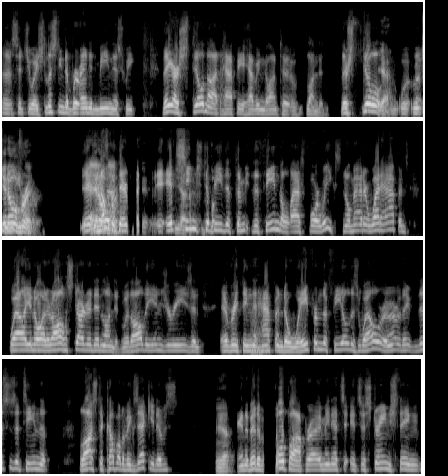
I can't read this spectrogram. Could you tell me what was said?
uh, situation. Listening to Brandon Beane this week, they are still not happy having gone to London. They're still yeah. get over it. Yeah, no, but there. It yeah. seems to be the th- the theme the last four weeks. No matter what happens, well, you know what? It all started in London with all the injuries and everything that mm. happened away from the field as well. Remember, they this is a team that lost a couple of executives. Yeah, and a bit of a soap opera. I mean, it's it's a strange thing.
